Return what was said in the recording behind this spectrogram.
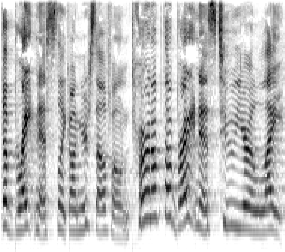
the brightness, like on your cell phone. Turn up the brightness to your light.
